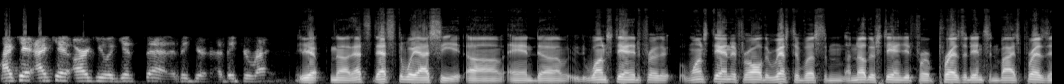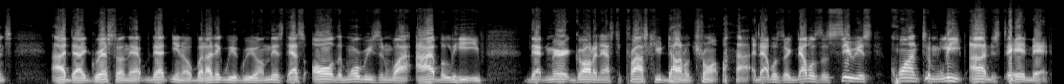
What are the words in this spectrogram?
I can't, I can't argue against that. I think you're, I think you're right. Yep. No, that's that's the way I see it. Uh, and uh, one standard for the, one standard for all the rest of us, and another standard for presidents and vice presidents. I digress on that. That you know, but I think we agree on this. That's all the more reason why I believe that Merrick Garland has to prosecute Donald Trump. that was a that was a serious quantum leap. I understand that,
